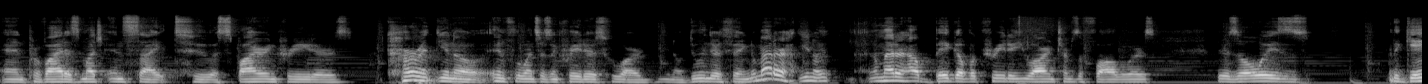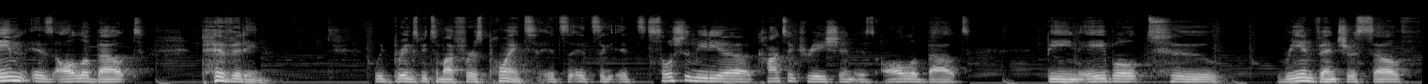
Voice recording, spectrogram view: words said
and provide as much insight to aspiring creators, current, you know, influencers and creators who are, you know, doing their thing. No matter, you know, no matter how big of a creator you are in terms of followers, there's always the game is all about pivoting. Which brings me to my first point. It's it's it's social media content creation is all about being able to reinvent yourself,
